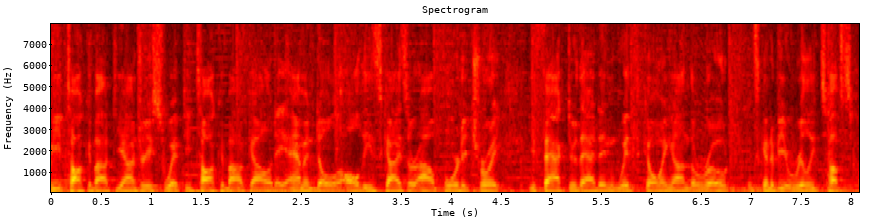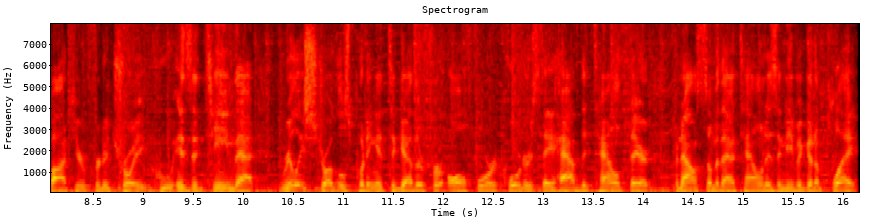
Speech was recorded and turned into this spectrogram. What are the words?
But you talk about D'Andre Swift, you talk about Golladay, Amendola, all these guys are out for Detroit. You factor that in with going on the road. It's going to be a really tough spot here for Detroit, who is a team that really struggles putting it together for all four quarters. They have the talent there, but now some of that talent isn't even going to play.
